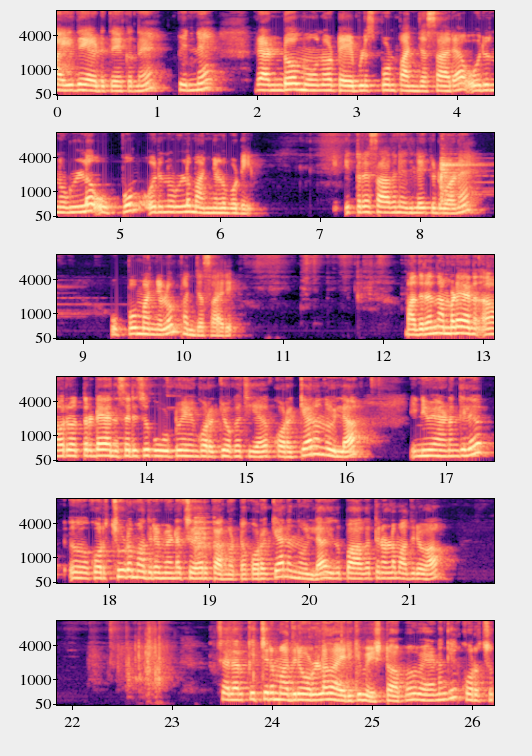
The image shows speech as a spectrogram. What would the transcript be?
മൈദയാണ് എടുത്തേക്കുന്നത് പിന്നെ രണ്ടോ മൂന്നോ ടേബിൾ സ്പൂൺ പഞ്ചസാര ഒരു നുള്ള് ഉപ്പും ഒരു നുള്ള് മഞ്ഞൾ ഇത്ര സാധനം ഇതിലേക്ക് ഇടുവാണ്. ഉപ്പും മഞ്ഞളും പഞ്ചസാരയും. മധുരം നമ്മുടെ ഓരോരുത്തരുടെ അനുസരിച്ച് കൂട്ടുകയും കുറയ്ക്കുകയൊക്കെ ചെയ്യാം. കുറയ്ക്കാനൊന്നുമില്ല. ഇനി വേണമെങ്കിൽ കുറച്ചുകൂടെ മധുരം വേണ ചേർക്കാം കേട്ടോ. കുറയ്ക്കാനൊന്നുമില്ല. ഇത് പാകത്തിനുള്ള മധുരമാണ് ചിലർക്ക് ഇച്ചിരി മധുരം ഉള്ളതായിരിക്കും ഇഷ്ടം. അപ്പോൾ വേണമെങ്കിൽ കുറച്ച്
